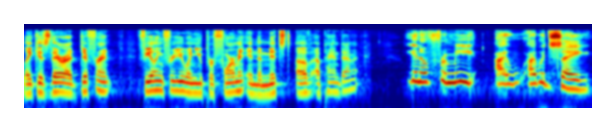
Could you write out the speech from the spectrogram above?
Like, is there a different feeling for you when you perform it in the midst of a pandemic? You know, for me, I I would say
